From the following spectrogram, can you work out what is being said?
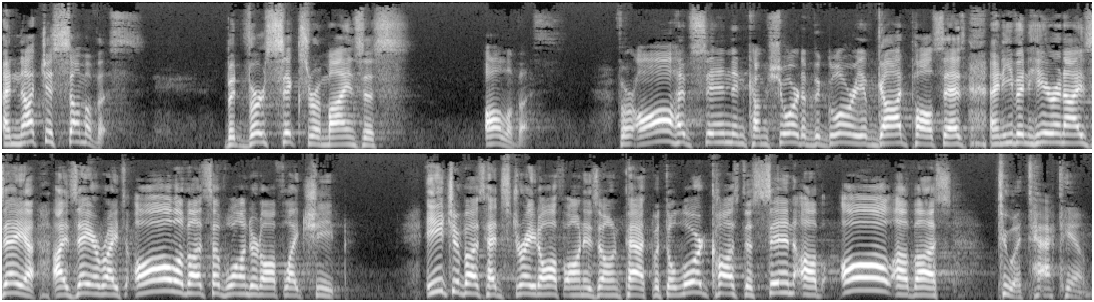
And not just some of us, but verse 6 reminds us all of us. For all have sinned and come short of the glory of God, Paul says. And even here in Isaiah, Isaiah writes, All of us have wandered off like sheep. Each of us had strayed off on his own path, but the Lord caused the sin of all of us to attack him.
